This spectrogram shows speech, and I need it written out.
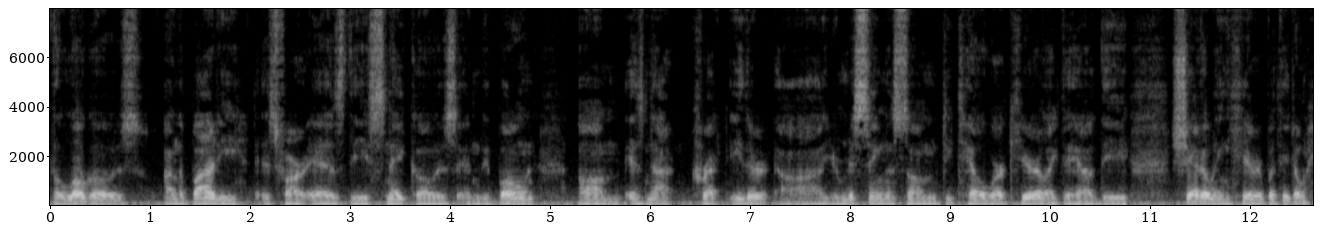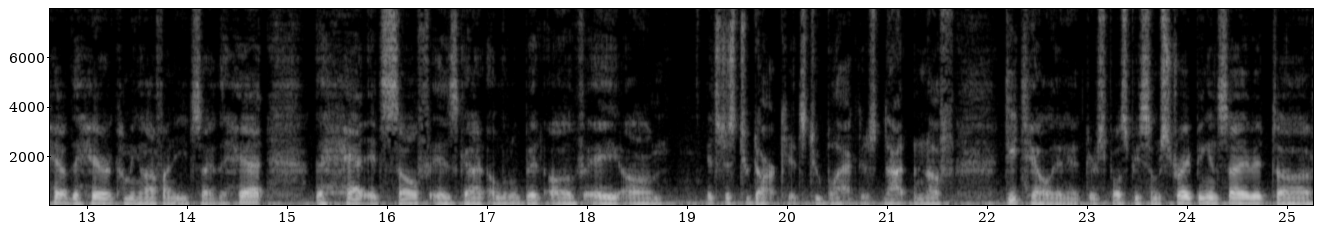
The logos on the body, as far as the snake goes and the bone, um, is not correct either. Uh, you're missing some detail work here, like they have the shadowing here, but they don't have the hair coming off on each side of the hat. The hat itself is got a little bit of a, um, it's just too dark. It's too black. There's not enough detail in it. There's supposed to be some striping inside of it uh,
